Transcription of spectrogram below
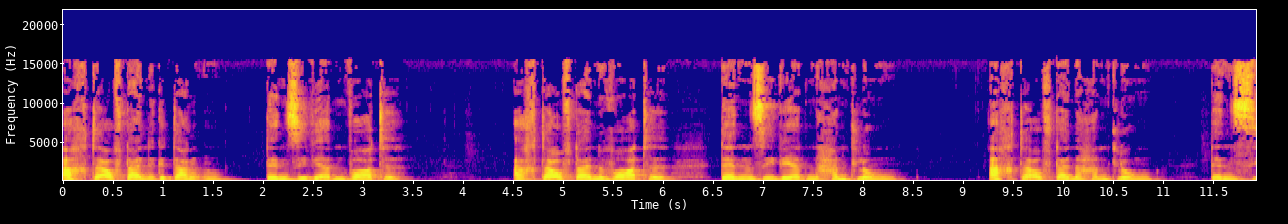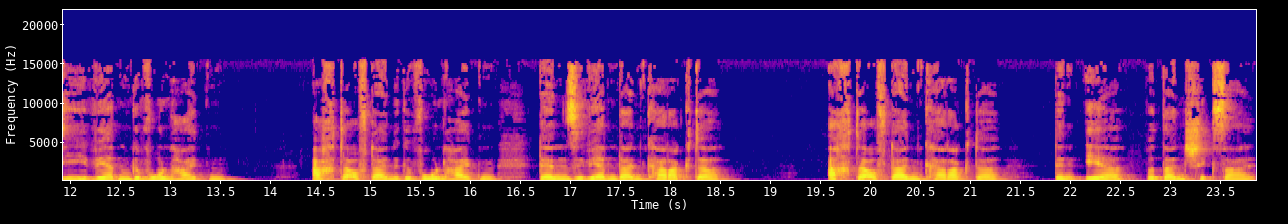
achte auf deine Gedanken, denn sie werden Worte. Achte auf deine Worte, denn sie werden Handlungen. Achte auf deine Handlungen, denn sie werden Gewohnheiten. Achte auf deine Gewohnheiten, denn sie werden dein Charakter. Achte auf deinen Charakter, denn er wird dein Schicksal.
